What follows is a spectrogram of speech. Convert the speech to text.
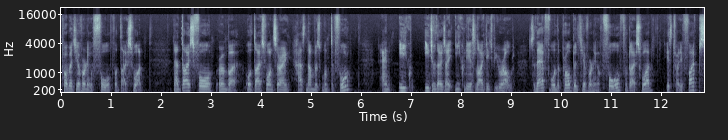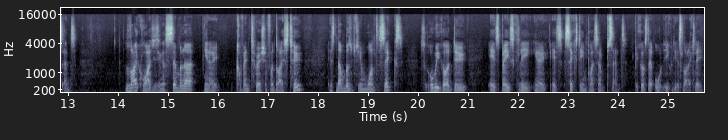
probability of rolling a 4 for dice 1. Now dice 4, remember, or dice 1, sorry, has numbers 1 to 4, and each of those are equally as likely to be rolled. So therefore, the probability of rolling a 4 for dice 1 is 25%. Likewise, using a similar, you know, kind of intuition for dice 2, is numbers between 1 to 6. So all we got to do is basically, you know, it's 16.7% because they're all equally as likely.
